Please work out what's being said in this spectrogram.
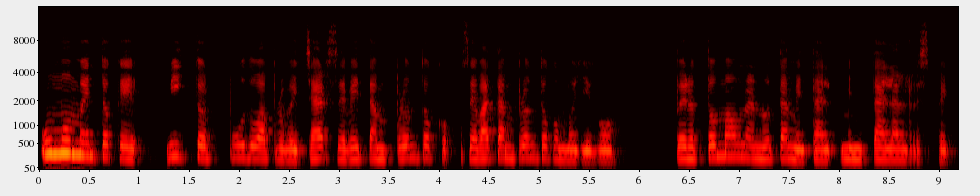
Un momento que Víctor pudo aprovechar se, ve tan pronto, se va tan pronto como llegó, pero toma una nota mental, mental al respecto.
